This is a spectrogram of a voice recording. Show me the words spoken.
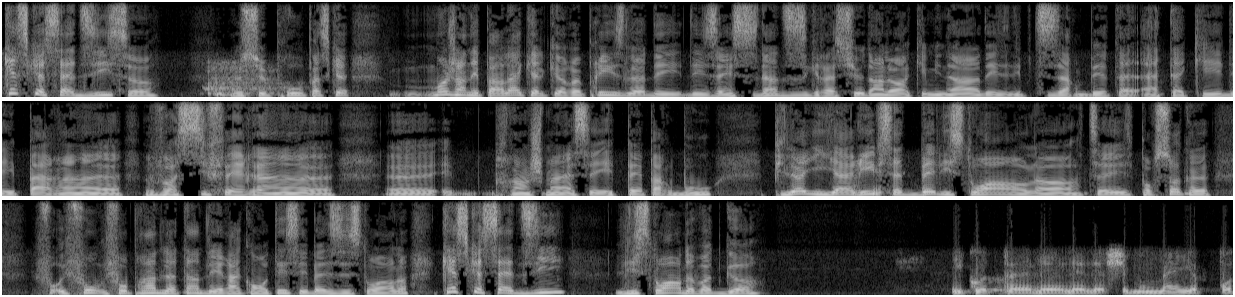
Qu'est-ce que ça dit, ça? Monsieur Prou, parce que moi j'en ai parlé à quelques reprises des, incidents disgracieux dans le hockey mineur, des, petits arbitres attaqués, des parents vociférants, franchement assez épais par bout. Puis là, il arrive cette belle histoire là. C'est pour ça que faut, il faut prendre le temps de les raconter, ces belles histoires-là. Qu'est-ce que ça dit, l'histoire de votre gars? Écoute, euh, le, cheminement, il n'a pas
